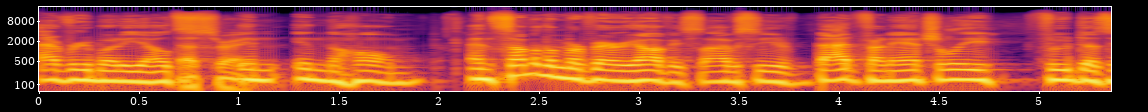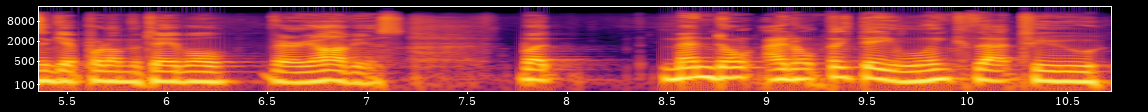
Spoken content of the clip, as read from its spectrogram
everybody else That's right. in, in the home. And some of them are very obvious. Obviously, you're bad financially, food doesn't get put on the table, very obvious. But men don't, I don't think they link that to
